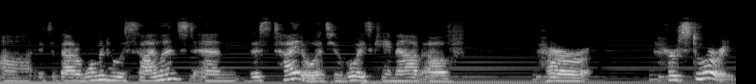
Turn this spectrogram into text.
Uh, it's about a woman who was silenced, and this title, It's Your Voice, came out of her her story.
